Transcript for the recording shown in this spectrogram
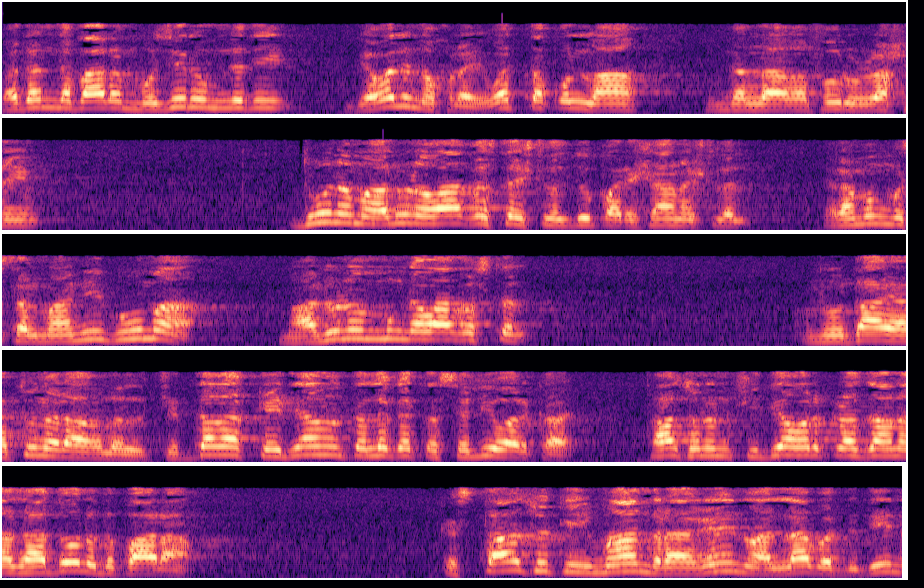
بدن د بار مزرم نه دی بیاول نخره واتقوا الله ان الله غفور رحیم دون مالونه واغسته شول دو پریشان شول رمنګ مسلمانی ګوما مالونه موږ واغستل نو دا آیاتونه راغلل چې دغه قیدیانو ته لګه تسلی ورکړ تاسو نن فدیه ورکړه ځان آزادولو د پاره که تاسو کې ایمان راغی نو الله بد دین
